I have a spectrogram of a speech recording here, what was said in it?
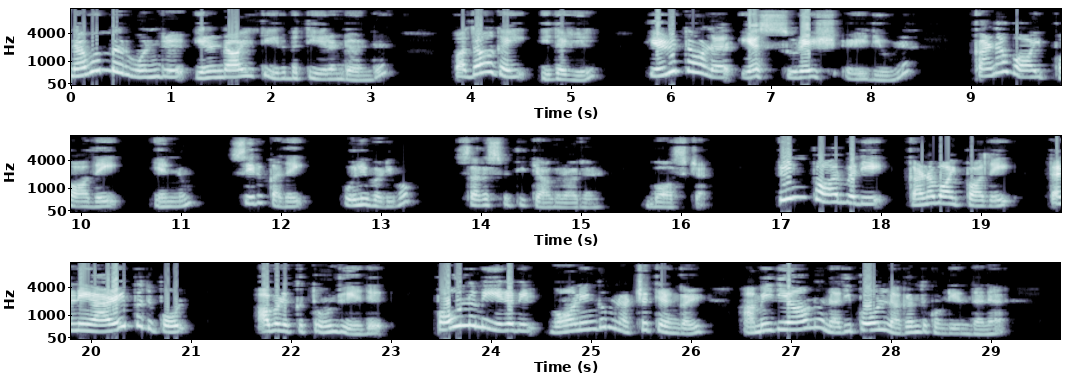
November ஒன்று இரண்டாயிரத்தி இருபத்தி இரண்டு அன்று பதாகை இதழில் எழுத்தாளர் எஸ். சுரேஷ் எழுதியுள்ள கணவாய் பாதை என்னும் சிறுகதை ஒளிவடிவம் சரஸ்வதி தியாகராஜன் பாஸ்டன். பின் பார்வதி கணவாய்ப்பாதை தன்னை அழைப்பது போல் அவளுக்கு தோன்றியது. பௌர்ணமி இரவில் வானெங்கும் நட்சத்திரங்கள் அமைதியான நதி போல் நகர்ந்து கொண்டிருந்தன.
